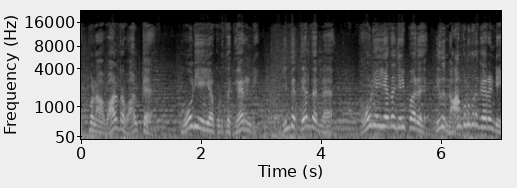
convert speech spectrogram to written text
இப்ப நான் வாழ்ற வாழ்க்கை மோடி ஐயா கொடுத்த கேரண்டி இந்த தேர்தல்ல மோடி ஐயா தான் ஜெயிப்பாரு. இது நான் கொடுக்குற கேரண்டி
